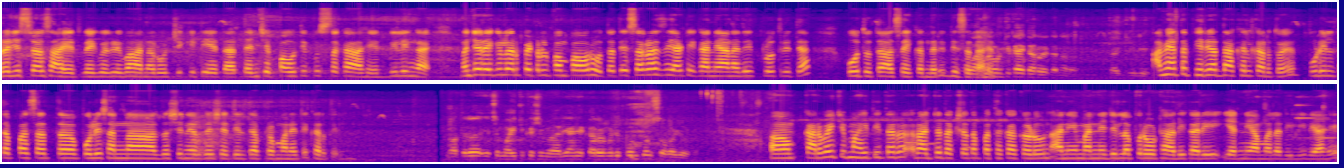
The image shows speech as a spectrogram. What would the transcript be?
रजिस्टर्स आहेत. वेगवेगळी वाहनं रोजची किती येतात. त्यांचे पावती पुस्तकं आहेत. बिलिंग आहे. म्हणजे रेग्युलर पेट्रोल पंपावर होतं. ते सगळंच या ठिकाणी अनधिकृतरित्या होत होतं असं एकंदरीत दिसत आहे. आम्ही आता फिर्याद दाखल करतोय. पुढील तपासात पोलिसांना जसे निर्देश येतील त्याप्रमाणे ते करतील. मात्र याची माहिती कशी मिळाली आणि कारवाईमध्ये कोण कोण सहभागी होते? कारवाईची माहिती तर राज्य दक्षता पथकाकडून आणि मान्य जिल्हा पुरवठा अधिकारी यांनी आम्हाला दिलेली आहे.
